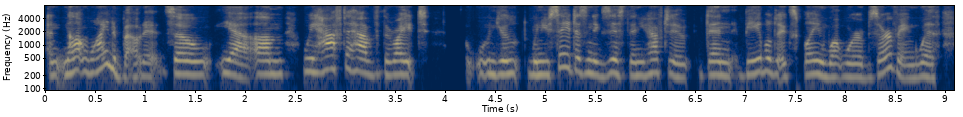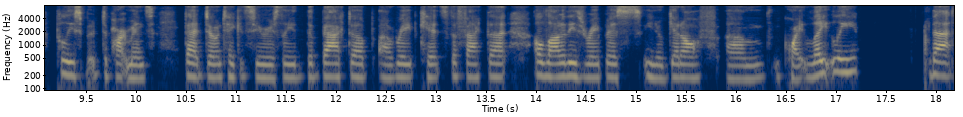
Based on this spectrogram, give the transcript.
and not whine about it. So, yeah, um, we have to have the right when you when you say it doesn't exist then you have to then be able to explain what we're observing with police departments that don't take it seriously the backed up uh, rape kits the fact that a lot of these rapists you know get off um, quite lightly that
